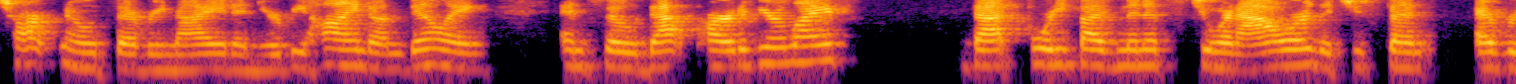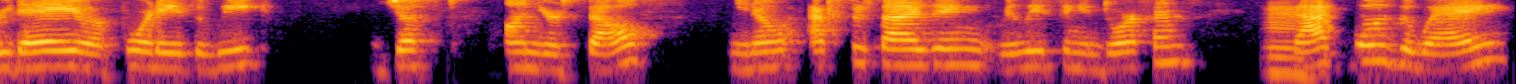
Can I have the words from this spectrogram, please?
chart notes every night and you're behind on billing and so that part of your life that 45 minutes to an hour that you spent every day or four days a week just on yourself you know, exercising, releasing endorphins, mm. that goes away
